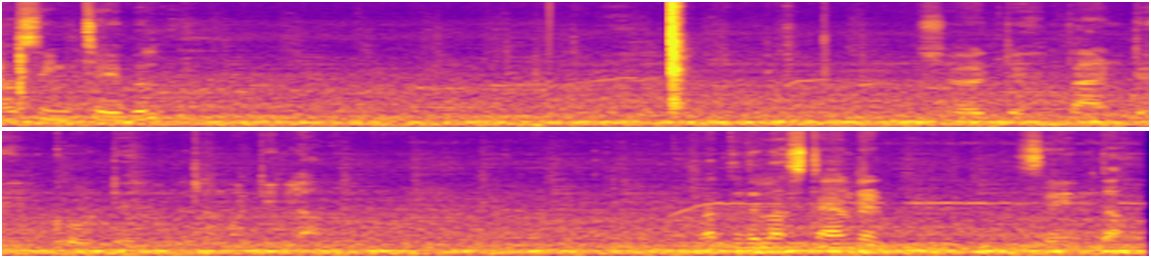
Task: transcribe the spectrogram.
Nursing table shirt pant coat இதெல்லாம் மாட்டிக்கலாம். மற்றதெல்லாம் ஸ்டாண்டர்ட் சேம் தான்.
